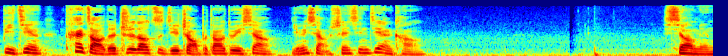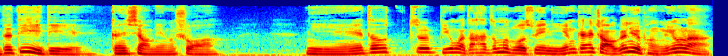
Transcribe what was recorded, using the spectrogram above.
毕竟太早的知道自己找不到对象，影响身心健康。小明的弟弟跟小明说：“你都都比我大这么多岁，你应该找个女朋友了。”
